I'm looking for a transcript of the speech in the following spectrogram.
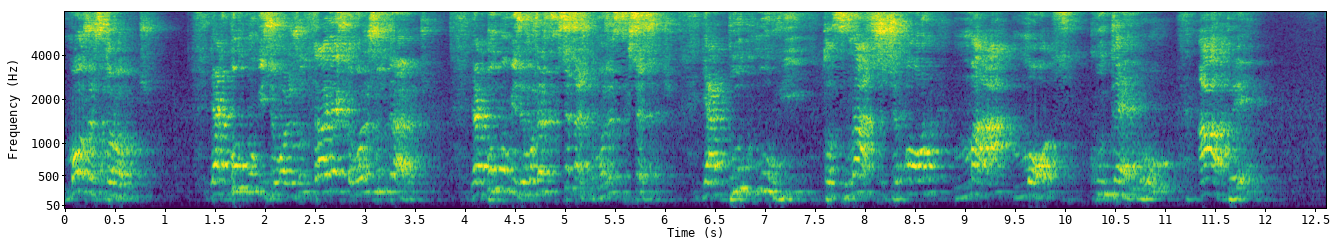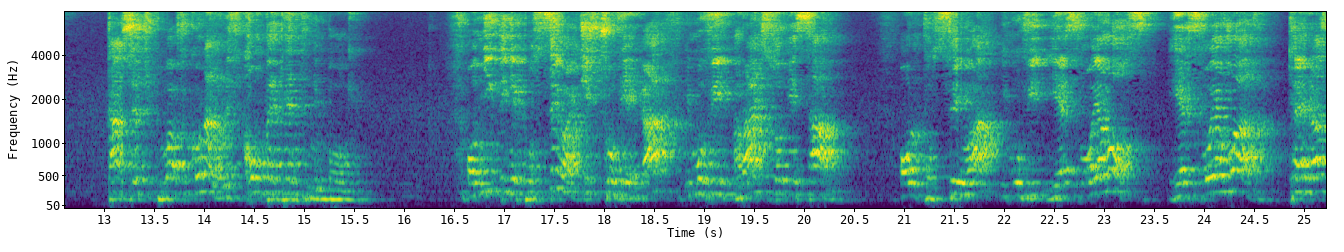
Możesz to robić. Jak Bóg mówi, że możesz uzdrawiać, to możesz uzdrawiać. Jak Bóg mówi, że możesz skrzeszać, to możesz skrzeszać. Jak Bóg mówi, to znaczy, że On ma moc ku temu, aby ta rzecz była wykonana. On jest kompetentnym Bogiem. On nigdy nie posyła gdzieś człowieka i mówi, radź sobie sam. On posyła i mówi, jest moja moc, jest moja władza. Teraz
